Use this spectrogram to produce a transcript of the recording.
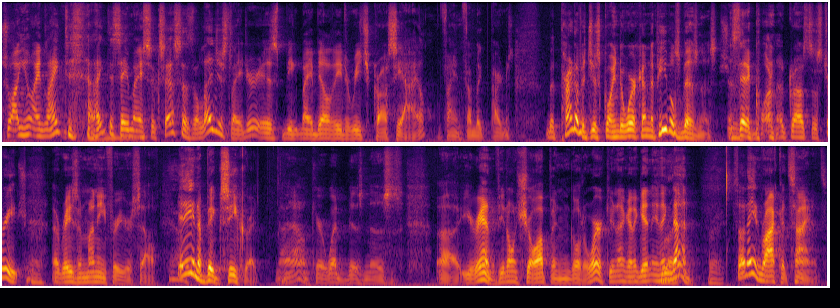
So I- you know, I'd like to I like to say my success as a legislator is be, my ability to reach across the aisle, find public partners. But part of it just going to work on the people's business instead of going across the street uh, raising money for yourself. It ain't a big secret. I don't care what business uh, you're in. If you don't show up and go to work, you're not going to get anything Right, done. right. So it ain't rocket science.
